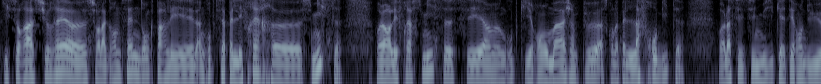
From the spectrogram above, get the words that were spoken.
qui sera assurée sur la grande scène, donc, par les, un groupe qui s'appelle les Frères Smith. Alors, les Frères Smith, c'est un, un groupe qui rend hommage un peu à ce qu'on appelle l'afrobeat. Voilà, c'est, une musique qui a été rendue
